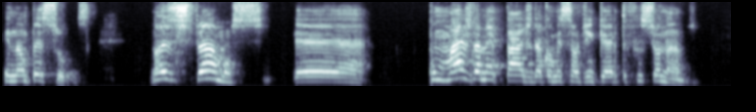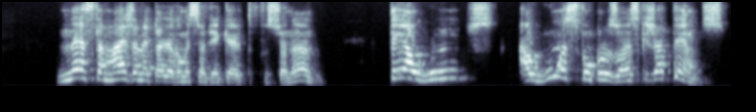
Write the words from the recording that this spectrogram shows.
e não pessoas. Nós estamos é, com mais da metade da comissão de inquérito funcionando. Nesta mais da metade da comissão de inquérito funcionando, tem alguns, algumas conclusões que já temos,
